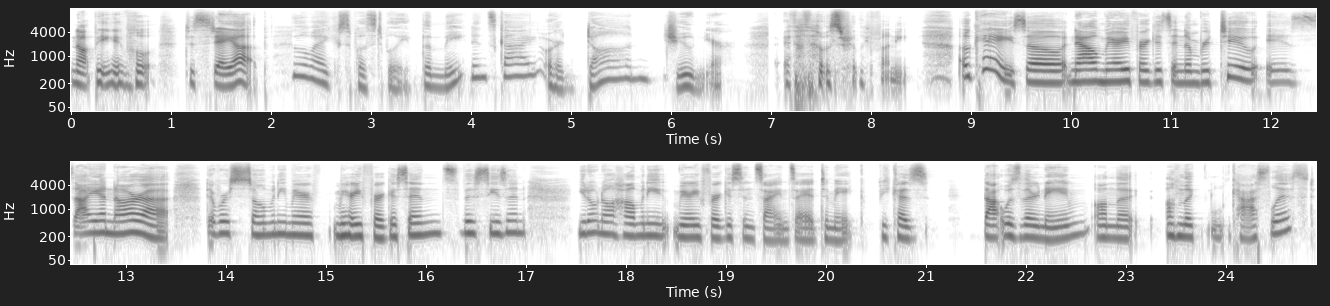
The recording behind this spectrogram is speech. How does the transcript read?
not being able to stay up. Who am I supposed to believe? The maintenance guy or Don Jr.? I thought that was really funny. Okay, so now Mary Ferguson number two is Sayonara. There were so many Mary, Mary Fergusons this season. You don't know how many Mary Ferguson signs I had to make because that was their name on the on the cast list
